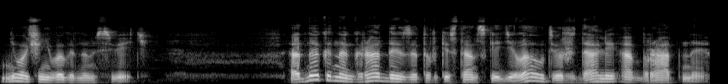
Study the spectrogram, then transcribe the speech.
в не очень выгодном свете. Однако награды за туркестанские дела утверждали обратное.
